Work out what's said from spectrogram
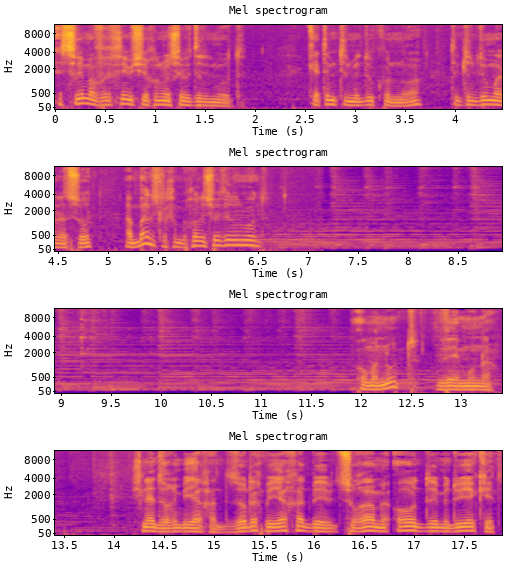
20 אברכים שיכולים לשבת וללמוד. כי אתם תלמדו קולנוע, אתם תלמדו מה לעשות, הבעל שלכם יכול לשבת וללמוד. אומנות ואמונה. שני הדברים ביחד. זה הולך ביחד בצורה מאוד מדויקת.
